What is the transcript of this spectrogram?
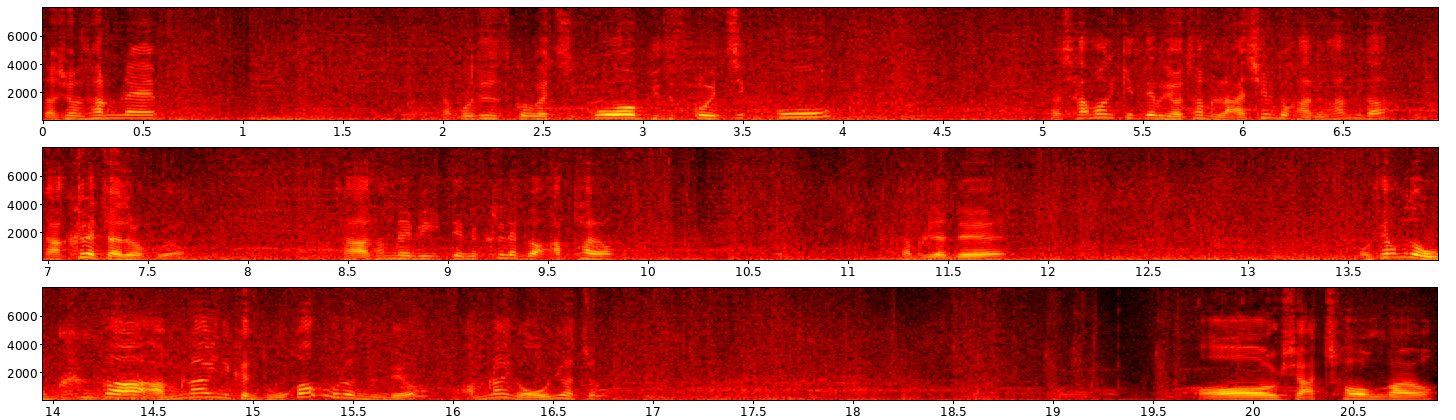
자 시원 3렙 자 포티스 스코어가 찍고 비스 스코어 찍고. 자 샤먼기 때문에 여차하면 라실도 가능합니다. 자 클랩 잘 들었고요. 자 3렙이기 때문에 클랩 아파요. 자 블리자드. 어 생각보다 오크가 앞라인이 그냥 녹아버렸는데요? 앞라인 어디 갔죠? 어 역시 아처인가요?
